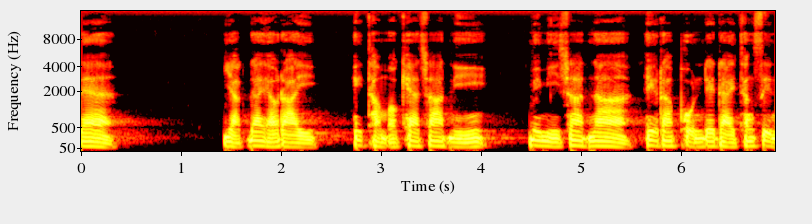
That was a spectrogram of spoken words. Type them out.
แน่ ๆ อยากได้อะไร ให้ทำเอาแค่ชาตินี้ ไม่มีชาติหน้าให้รับผลใดๆทั้งสิน้น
